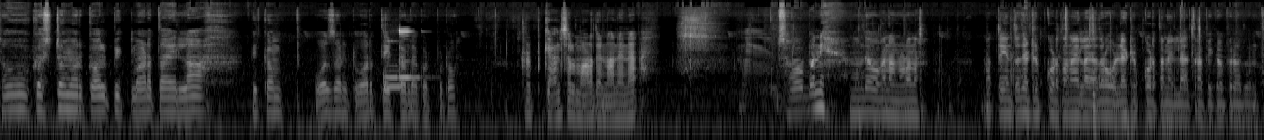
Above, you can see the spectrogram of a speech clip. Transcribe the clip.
ಸೊ ಕಸ್ಟಮರ್ ಕಾಲ್ ಪಿಕ್ ಮಾಡ್ತಾ ಇಲ್ಲ. ಪಿಕಪ್ ವಾಸಂಟ್ ವರ್ತ್ ಇಟ್ ಅಂತ ಕೊಟ್ಬಿಟ್ಟು ಟ್ರಿಪ್ ಕ್ಯಾನ್ಸಲ್ ಮಾಡಿದೆ ನಾನೇನೆ. ಸೊ ಬನ್ನಿ, ಮುಂದೆ ಹೋಗೋಣ, ನೋಡೋಣ. ಮತ್ತೆ ಇಂಥದ್ದೇ ಟ್ರಿಪ್ ಕೊಡ್ತಾನೆ ಇಲ್ಲ ಯಾವ್ದಾರು ಒಳ್ಳೆ ಟ್ರಿಪ್ ಕೊಡ್ತಾನೆ ಇಲ್ಲ, ಹತ್ರ ಪಿಕಪ್ ಇರೋದು ಅಂತ.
